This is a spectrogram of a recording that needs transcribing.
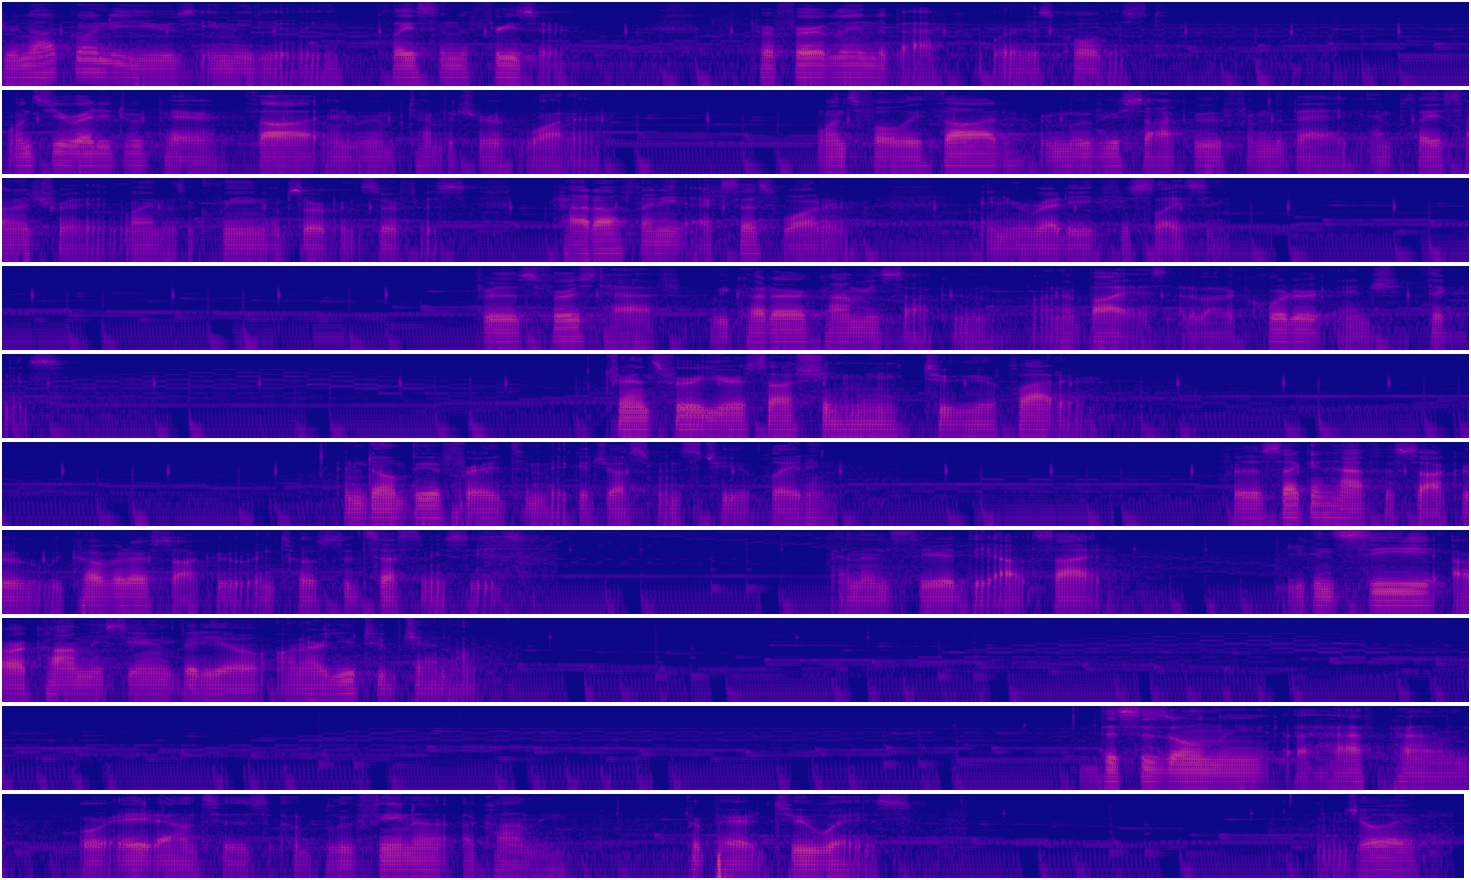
If you're not going to use immediately, place in the freezer, preferably in the back where it is coldest. Once you're ready to prepare, thaw in room temperature water. Once fully thawed, remove your saku from the bag and place on a tray lined with a clean absorbent surface. Pat off any excess water and you're ready for slicing. For this first half, we cut our akami saku on a bias at about a quarter inch thickness. Transfer your sashimi to your platter. And don't be afraid to make adjustments to your plating. For the second half of saku, we covered our saku in toasted sesame seeds and then seared the outside. You can see our akami searing video on our YouTube channel. This is only a half pound or 8 ounces of Bluefiná Akami, prepared two ways. Enjoy!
